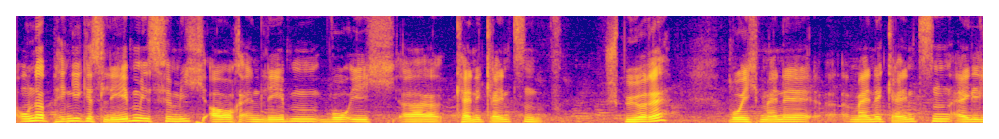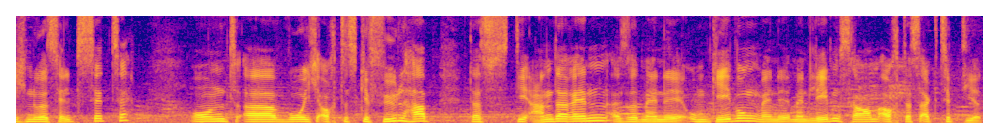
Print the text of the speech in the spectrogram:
Unabhängiges Leben ist für mich auch ein Leben, wo ich äh, keine Grenzen spüre, wo ich meine, meine Grenzen eigentlich nur selbst setze und äh, wo ich auch das Gefühl habe, dass die anderen, also meine Umgebung, meine, mein Lebensraum auch das akzeptiert.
